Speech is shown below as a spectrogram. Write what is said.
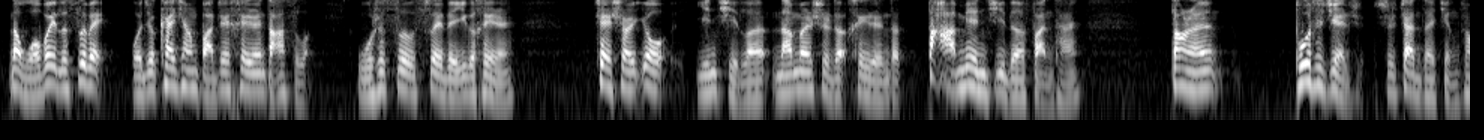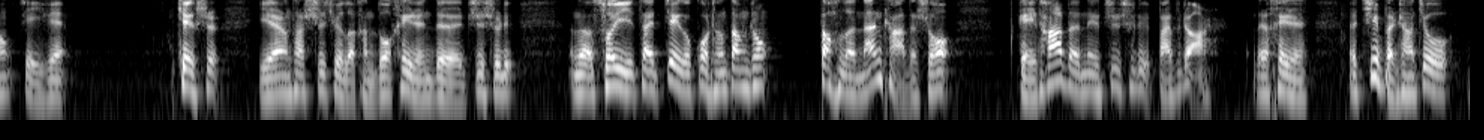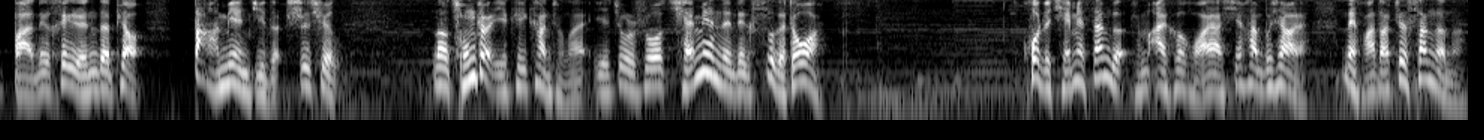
那我为了自卫，我就开枪把这黑人打死了。五十四岁的一个黑人，这事儿又引起了南门市的黑人的大面积的反弹。当然 b u t t g e 是站在警方这一边，这个事也让他失去了很多黑人的支持率。那所以在这个过程当中，到了南卡的时候，给他的那个支持率百分之二，那黑人呃基本上就把那个黑人的票大面积的失去了。那从这儿也可以看出来，也就是说前面的那个四个州啊，或者前面三个什么爱荷华呀、新罕布夏呀、内华达这三个呢，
